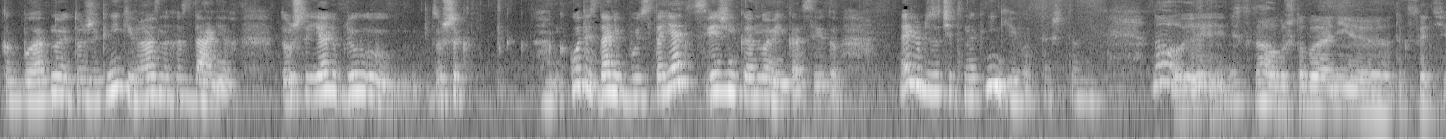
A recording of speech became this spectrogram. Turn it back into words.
как бы одной и той же книги в разных изданиях. Потому что я люблю, потому что какое-то издание будет стоять свеженькое, новенькое с виду. А я люблю зачитанные книги, вот так что. Ну, э, не сказала бы, чтобы они, э, так сказать,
